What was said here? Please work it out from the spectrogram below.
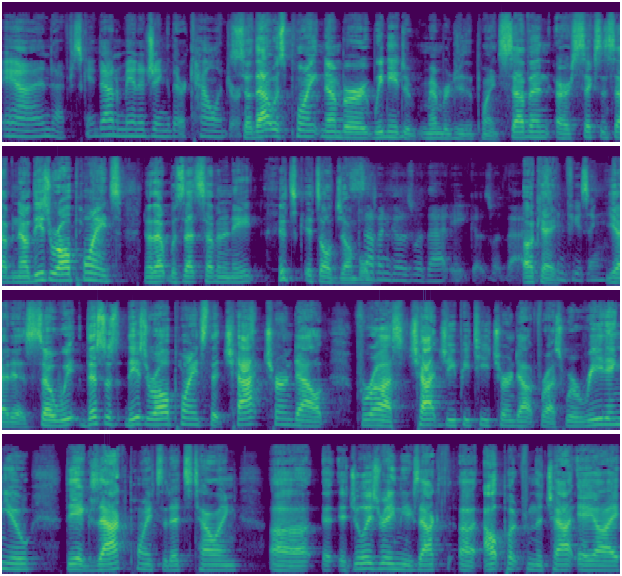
and I have to scan down and managing their calendar. So that was point number. We need to remember to do the point seven or six and seven. Now these were all points. No, that was that seven and eight. It's it's all jumbled. Seven goes with that. Eight goes with that. Okay, it's confusing. Yeah, it is. So we this is these are all points that Chat churned out for us. Chat GPT churned out for us. We're reading you the exact points that it's telling Uh, Julie's reading the exact uh, output from the chat AI,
